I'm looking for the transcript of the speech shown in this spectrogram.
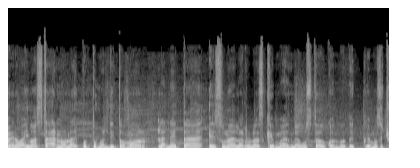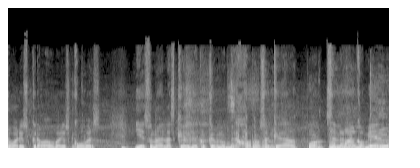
pero ahí va a estar, ¿no? La de Por tu maldito amor, la neta es una de las rolas que más me ha gustado cuando de- hemos hecho varios, grabado varios covers y es una de las que yo creo que mejor nos ha quedado. Por tu Se la maldito- recomiendo.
